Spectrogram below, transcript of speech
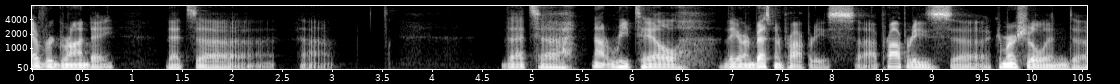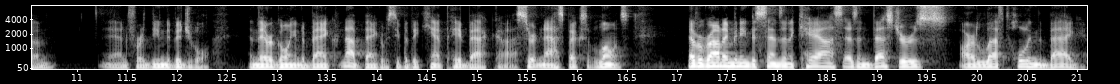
Evergrande. That's uh, uh, that uh, not retail, they are investment properties, uh, properties, uh, commercial and um, and for the individual. And they are going into bank, not bankruptcy, but they can't pay back uh, certain aspects of loans. Evergrande meeting descends into chaos as investors are left holding the bag.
